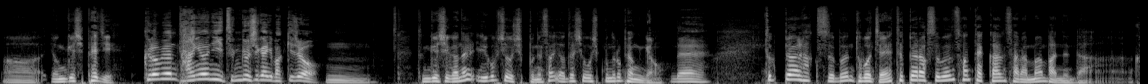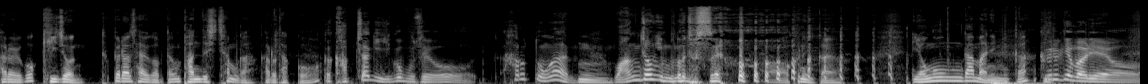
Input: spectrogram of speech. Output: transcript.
어, 영교시 폐지. 그러면 당연히 등교 시간이 바뀌죠. 음. 등교 시간을 7시 50분에서 8시 50분으로 변경. 네. 특별 학습은 두 번째, 특별 학습은 선택한 사람만 받는다. 가로 열고 기존 특별한 사유가 없다면 반드시 참가. 가로 닫고. 그러니까 갑자기 이거 보세요. 하루 동안 음. 왕정이 무너졌어요. 어, 그러니까요. 영웅담 아닙니까? 그러게 말이에요.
